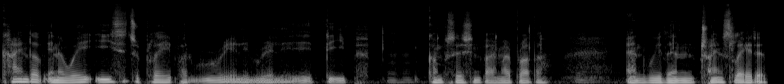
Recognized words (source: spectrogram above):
kind of in a way easy to play, but really really deep mm-hmm. composition by my brother. Mm-hmm. And we then translated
